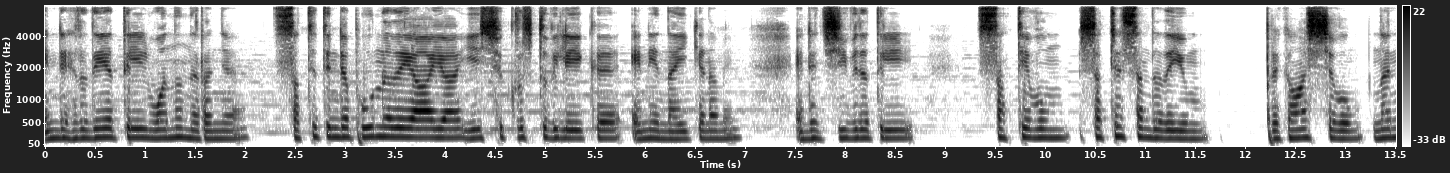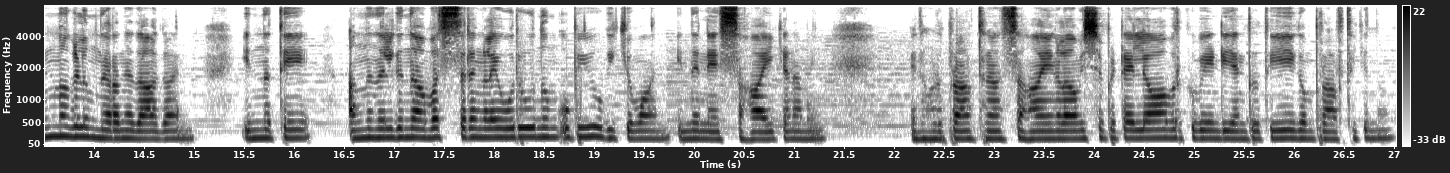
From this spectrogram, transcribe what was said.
എന്റെ ഹൃദയത്തിൽ വന്ന് നിറഞ്ഞ് സത്യത്തിന്റെ പൂർണതയായ യേശു ക്രിസ്തുവിലേക്ക് എന്നെ നയിക്കണമേ. എന്റെ ജീവിതത്തിൽ സത്യവും സത്യസന്ധതയും പ്രകാശവും നന്മകളും നിറഞ്ഞതാകാൻ ഇന്നത്തെ അങ്ങ് നൽകുന്ന അവസരങ്ങളെ ഓരോന്നും ഉപയോഗിക്കുവാൻ ഇന്നെന്നെ സഹായിക്കണമേ. എന്നോട് പ്രാർത്ഥനാ സഹായങ്ങൾ ആവശ്യപ്പെട്ട എല്ലാവർക്കു വേണ്ടി ഞാൻ പ്രത്യേകം പ്രാർത്ഥിക്കുന്നു.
